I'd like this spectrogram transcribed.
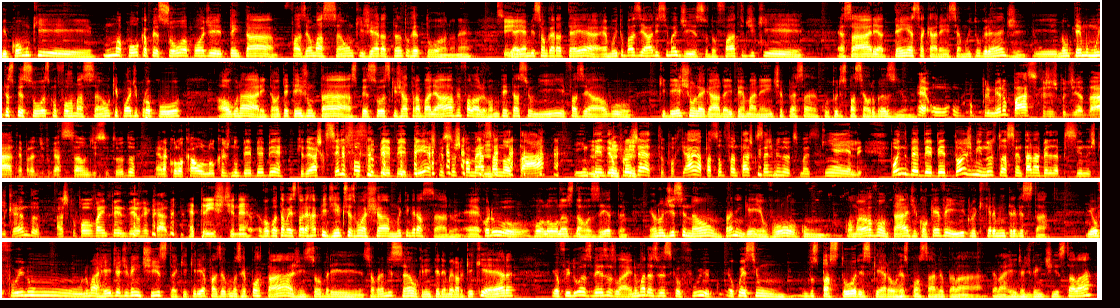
e como que uma pouca pessoa pode tentar fazer uma ação que gera tanto retorno, né? Sim. E aí a missão Garateia é muito baseada em cima disso, do fato de que essa área tem essa carência muito grande e não temos muitas pessoas com formação que pode propor algo na área. Então eu tentei juntar as pessoas que já trabalhavam e falar, olha, vamos tentar se unir e fazer algo que deixe um legado aí permanente para essa cultura espacial do Brasil, né? É, o, o- o primeiro passo que a gente podia dar, até pra divulgação disso tudo, era colocar o Lucas no BBB. Porque daí eu acho que se ele for pro BBB, as pessoas começam a notar e entender o projeto. Porque, ah, passou do Fantástico seis minutos, mas quem é ele? Põe no BBB dois minutos lá sentar na beira da piscina explicando, acho que o povo vai entender o recado. É triste, né? Eu vou contar uma história rapidinha que vocês vão achar muito engraçado. É, quando rolou o lance da Roseta, eu não disse não pra ninguém. Eu vou com, com a maior vontade em qualquer veículo que queira me entrevistar. E eu fui num- numa rede adventista que queria fazer algumas reportagens sobre, sobre a missão, queria entender melhor o que, que era. Eu fui duas vezes lá, e numa das vezes que eu fui, eu conheci um, um dos pastores que era o responsável pela, pela rede adventista lá.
